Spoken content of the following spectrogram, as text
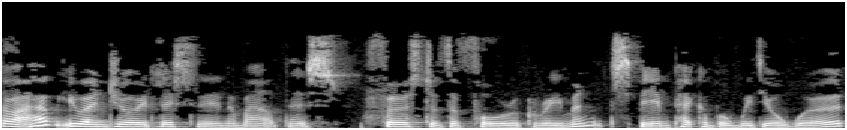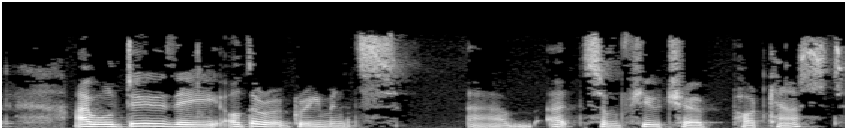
So I hope you enjoyed listening about this first of the four agreements, be impeccable with your word. I will do the other agreements um, at some future podcast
